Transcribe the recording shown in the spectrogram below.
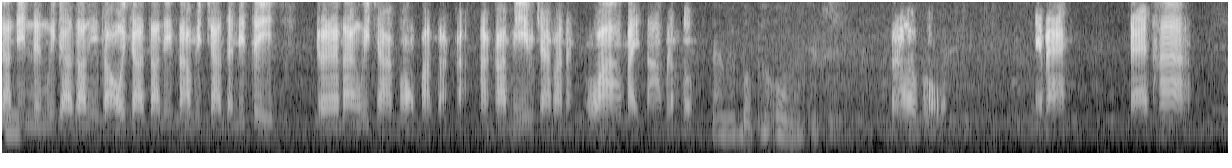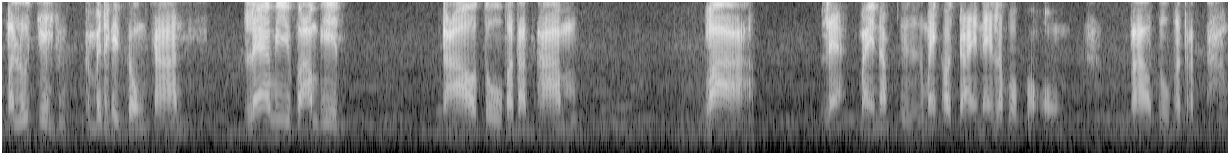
จารย์ที่หนึ่งวิชาจารย์ที่สองวิชาจารย์ที่สามวิชาจารย์ที่สี่จนกระทั่งวิชาของภาษากะอาการมีวิชาพนักว่าไปตามระบบ ตามระบบพระองค์เจ้าค่ะตามระบบเห็นไหมแต่ถ้า บรรลุจริงไม่ได้ทรงฌาน และมีความผิดกล่าวตู่พระตัธรรม ว่าและไม่นับถือไม่เข้าใจในระบบพระองค์ กล่าวตู่พระตัธรรม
